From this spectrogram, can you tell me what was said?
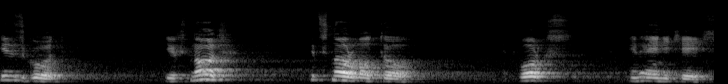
it's good. If not, it's normal too. It works in any case.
